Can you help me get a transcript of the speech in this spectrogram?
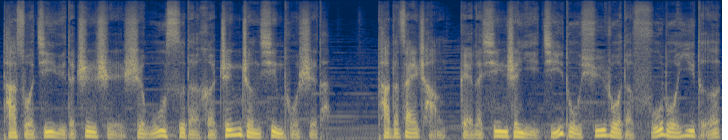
他所给予的支持是无私的和真正信徒式的。他的在场给了心身已极度虚弱的弗洛伊德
